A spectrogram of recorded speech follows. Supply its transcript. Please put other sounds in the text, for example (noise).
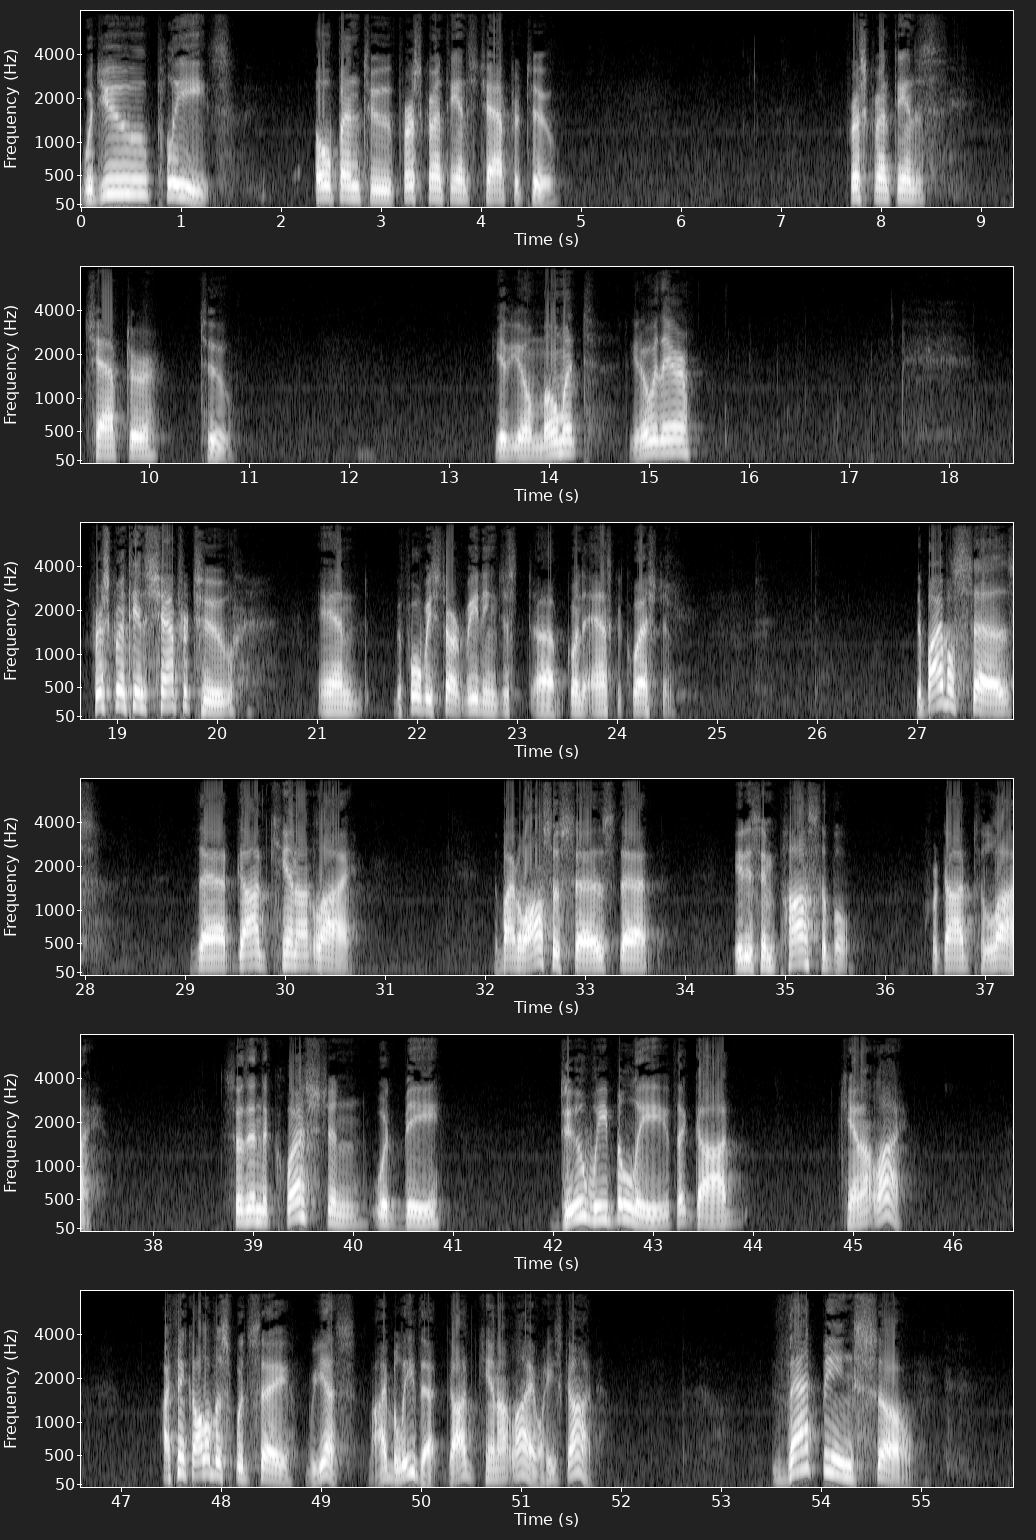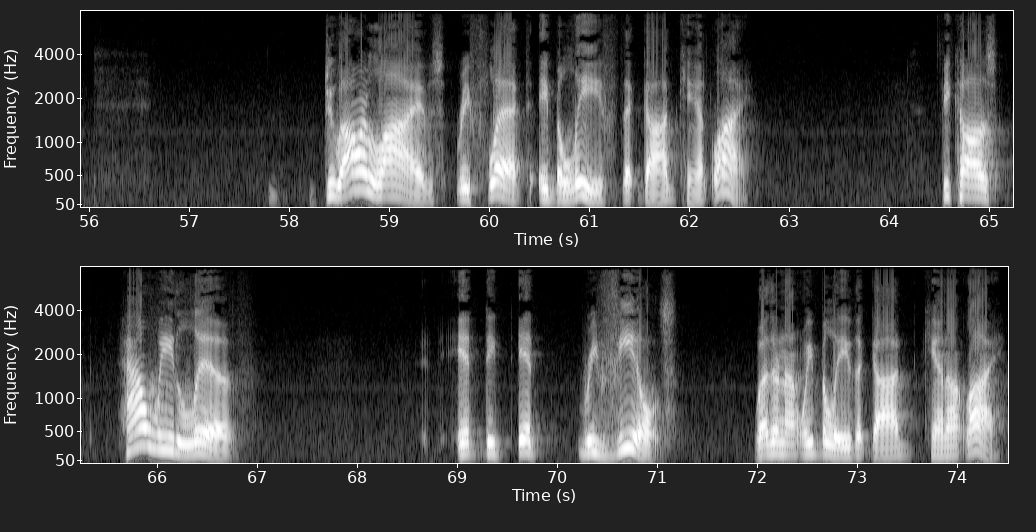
Would you please open to 1 Corinthians chapter 2? 1 Corinthians chapter 2. Give you a moment to get over there. 1 Corinthians chapter 2, and before we start reading, just uh, going to ask a question. The Bible says that God cannot lie. The Bible also says that it is impossible for God to lie. So then the question would be do we believe that God cannot lie? I think all of us would say, well, yes, I believe that. God cannot lie. Well, He's God. That being so, do our lives reflect a belief that God can't lie? Because how we live, it, it reveals whether or not we believe that God cannot lie.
